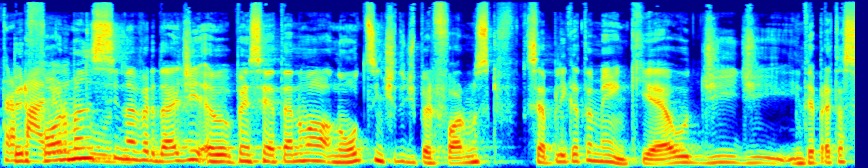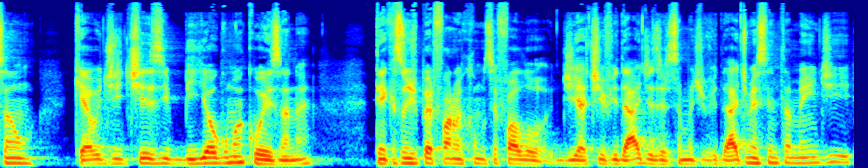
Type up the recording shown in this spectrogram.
Performance, tudo. na verdade, eu pensei até numa, num outro sentido de performance que se aplica também, que é o de, de interpretação, que é o de te exibir alguma coisa, né? Tem a questão de performance, como você falou, de atividade, exercer uma atividade, mas tem também de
